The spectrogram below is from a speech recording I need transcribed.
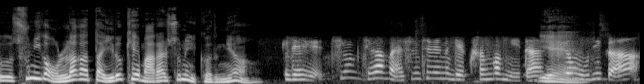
그 순위가 올라갔다. 이렇게 말할 수는 있거든요. 네, 지금 제가 말씀드리는 게 그런 겁니다. 예. 지금 우리가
